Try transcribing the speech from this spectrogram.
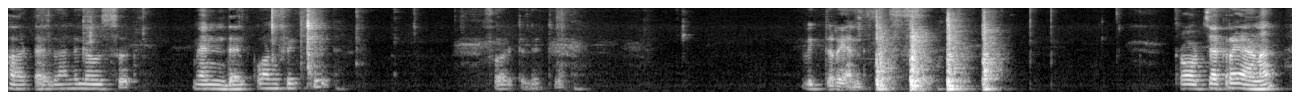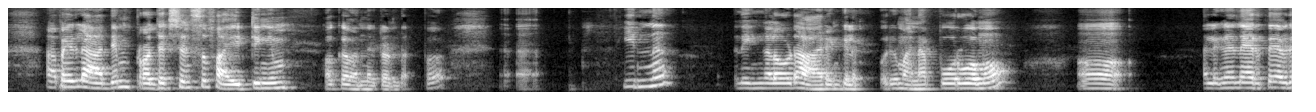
Heart attack loss mental conflict fertility victory and throat ചക്രയാണ്. അപ്പോൾ ഇതിൽ ആദ്യം പ്രൊജക്ഷൻസ് ഫൈറ്റിങ്ങും ഒക്കെ വന്നിട്ടുണ്ട്. അപ്പോൾ ഇന്ന് നിങ്ങളോട് ആരെങ്കിലും ഒരു മനഃപൂർവമോ അല്ലെങ്കിൽ നേരത്തെ അവർ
